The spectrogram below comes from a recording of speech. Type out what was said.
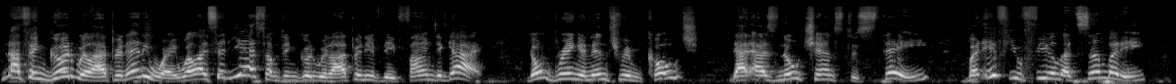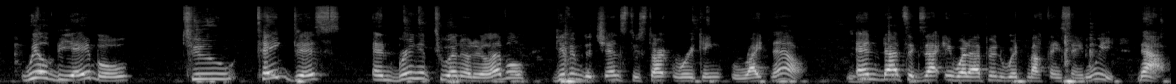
nothing good will happen anyway. Well, I said, yeah, something good will happen if they find the guy. Don't bring an interim coach that has no chance to stay. But if you feel that somebody will be able to take this and bring it to another level, give him the chance to start working right now. Mm-hmm. And that's exactly what happened with Martin St. Louis. Now,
